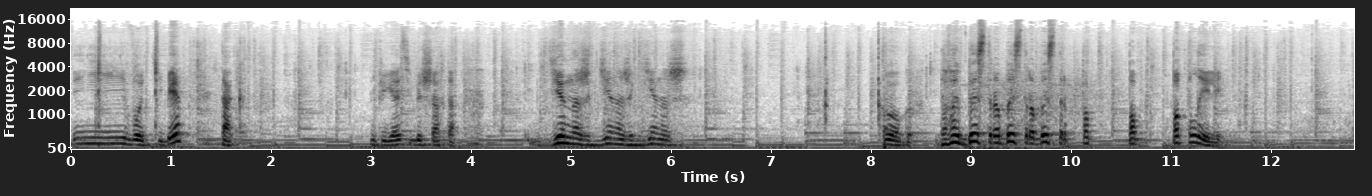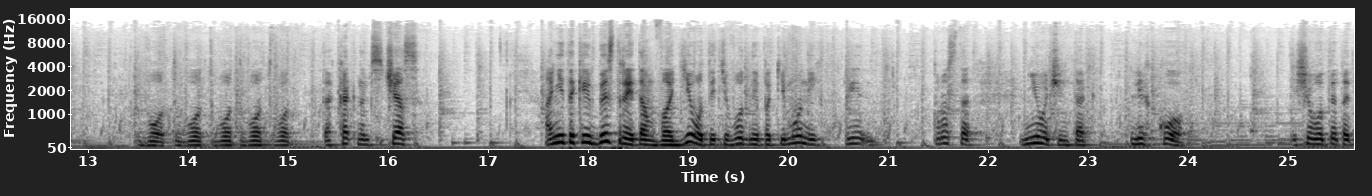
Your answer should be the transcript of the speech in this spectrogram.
И вот тебе. Так. Нифига себе шахта. Где наш, где наш, где наш? Кого? Давай быстро, быстро, быстро. Поп- поп- Поплыли. Вот, вот, вот, вот, вот. Так как нам сейчас... Они такие быстрые там в воде, вот эти водные покемоны, их просто не очень так легко. Еще вот этот...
